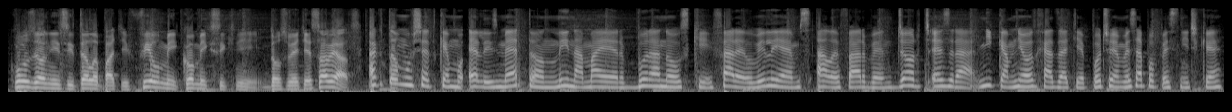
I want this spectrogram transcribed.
Kúzelníci, telepati, filmy, komiksy, knihy. Dozviete sa viac? A k tomu všetkému Alice Merton, Lina Mayer, Buranovsky, Pharrell Williams, Ale Farben, George Ezra, nikam neodchádzate, počujeme sa po pesničke.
